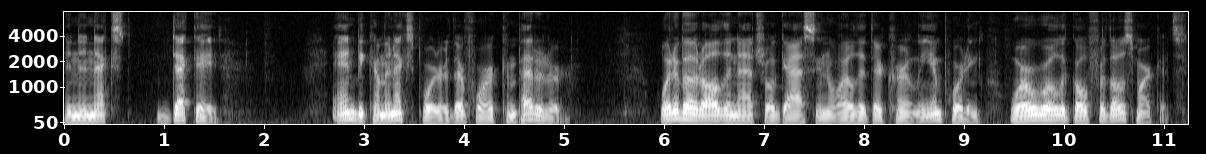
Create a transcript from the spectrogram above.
in the next decade and become an exporter, therefore a competitor. What about all the natural gas and oil that they're currently importing? Where will it go for those markets?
